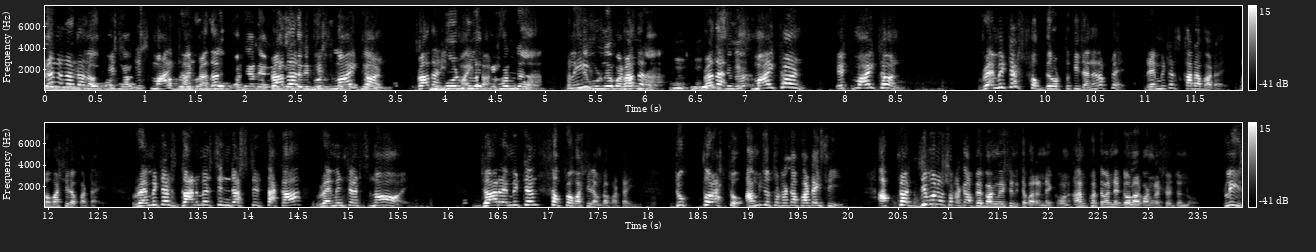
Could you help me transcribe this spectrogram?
না না না না it's my turn brother brother it's my turn brother it's my turn পাঠান না। Please, রিপোর্টগুলো পাঠান brother. না। হুম, হুম। Brother it's my turn it's my turn remittance শব্দের অর্থ কি জানেন আপনি? রেমিটেন্স কারা পাঠায়? প্রবাসীরা পাঠায়। রেমিটেন্স গার্মেন্টস ইন্ডাস্ট্রির টাকা রেমিটেন্স নয়। যা রেমিটেন্স সব প্রবাসী আমরা পাঠাই। যুক্তরাষ্ট্র, আমি যত টাকা পাঠাইছি, আপনার জীবনে অত টাকা আপনি বাংলাদেশে নিতে পারেন না এখন আন করতে পারেন ডলার বাংলাদেশের জন্য। প্লিজ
